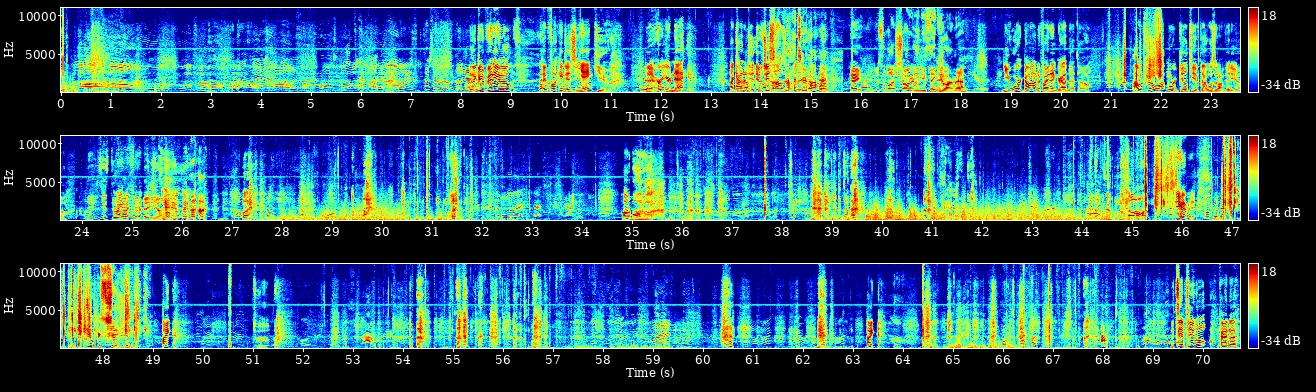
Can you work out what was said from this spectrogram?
It was a good video. It fucking just yanked you. Did it hurt your neck? I kind of, it was just, I was right too hard. Hey, you're just a lot stronger than you think you are, man. You were gone if I didn't grab that though. I would feel a lot more guilty if that wasn't on video. Yeah, he's just doing that for the video. What? Audible, audible. Damn it. Don't throw that. Of shit. Hike. Hike. The Tim Tebow, kinda.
